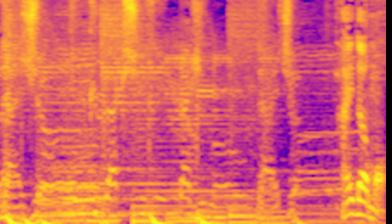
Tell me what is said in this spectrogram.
大丈夫暗く沈んだ日も大丈夫はいどうも、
